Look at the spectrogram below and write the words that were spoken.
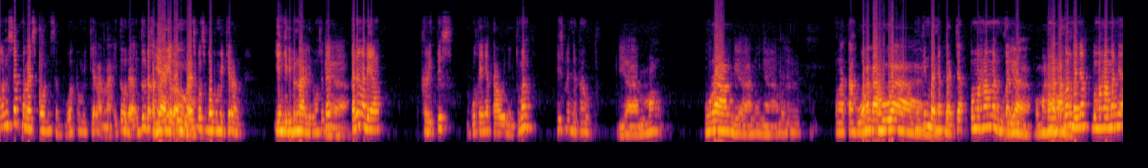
konsep merespon sebuah pemikiran. Nah, itu udah itu udah kata kunci loh, merespon sebuah pemikiran yang jadi benar gitu. Maksudnya Iya. kadang ada yang kritis, gue kayaknya tahu nih, cuman dia sebenarnya nggak tahu. iya memang kurang dia anunya apa ya, Hmm. Pengetahuan pengetahuan mungkin banyak baca, pemahaman bukan iya pemahaman pengetahuan banyak, pemahamannya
